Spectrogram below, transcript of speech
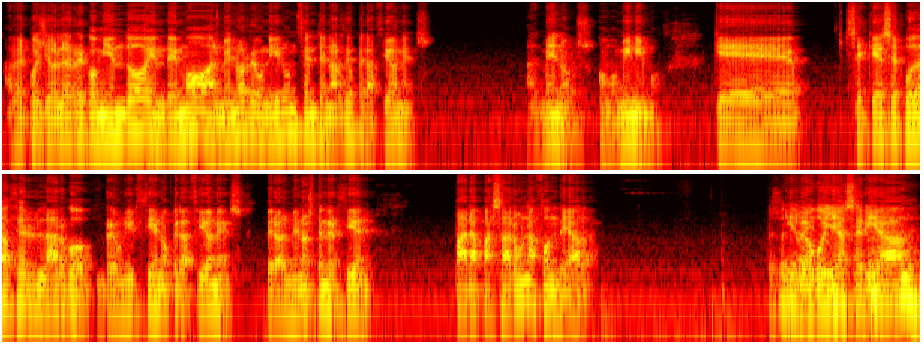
A ver, pues yo les recomiendo en demo al menos reunir un centenar de operaciones. Al menos, como mínimo. Que sé que se puede hacer largo, reunir 100 operaciones, pero al menos tener 100, para pasar a una fondeada. Eso y luego ya sería,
